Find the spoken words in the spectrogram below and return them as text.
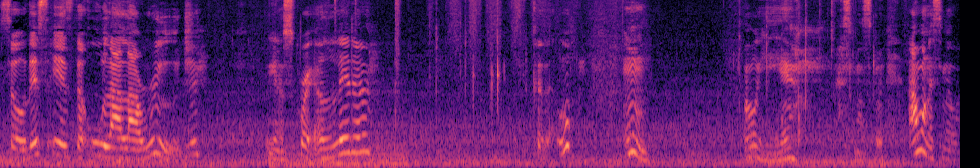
So this is the Ooh La La Rouge. We're gonna squirt a little. Cause, ooh, mmm. Oh yeah, that smells good. I wanna smell.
